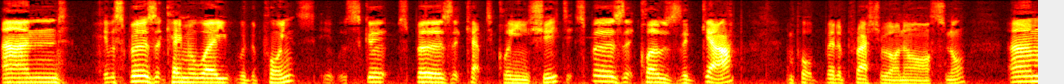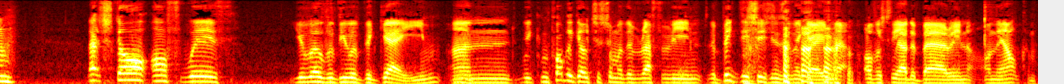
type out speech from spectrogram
And it was Spurs that came away with the points. It was Spurs that kept a clean sheet. It's Spurs that closed the gap and put a bit of pressure on Arsenal. Um, let's start off with your overview of the game, hmm. and we can probably go to some of the refereeing, the big decisions in the game that obviously had a bearing on the outcome.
